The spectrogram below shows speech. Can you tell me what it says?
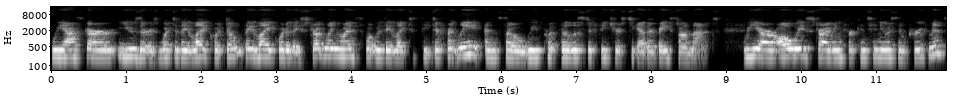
We ask our users what do they like, what don't they like, what are they struggling with, what would they like to see differently, and so we put the list of features together based on that. We are always striving for continuous improvement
